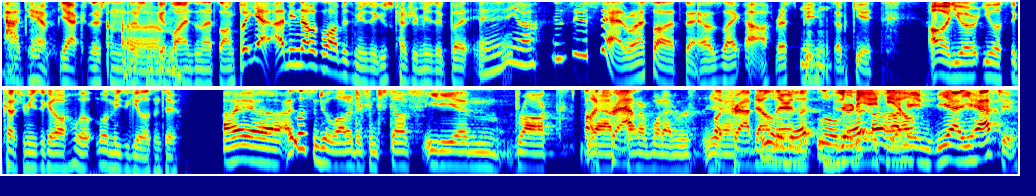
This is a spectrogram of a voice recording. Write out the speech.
God damn, yeah, because there's some there's some good Um, lines in that song. But yeah, I mean that was a lot of his music. It was country music, but eh, you know, it was, it was sad when I saw that say. I was like, oh, rest in peace, Toby Keith. Oh, and you ever- you listen to country music at all? What, what music you listen to? I uh, I listen to a lot of different stuff, EDM, rock, A lot of rap, trap. kind of whatever. lot of Yeah, trap A down little there in bit, the little dirty bit. Uh, I mean, yeah, you have to.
